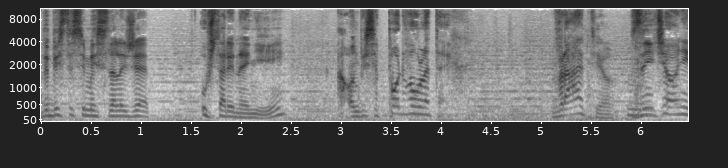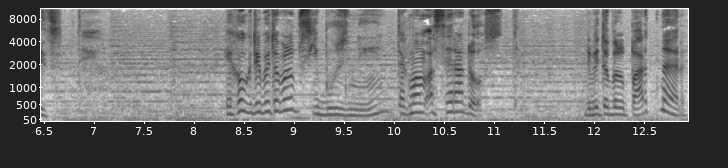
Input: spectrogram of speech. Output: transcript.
vy byste si mysleli, že už tady není a on by se po dvou letech vrátil z hmm. ničeho nic. Jako kdyby to byl příbuzný, tak mám asi radost. Kdyby to byl partner,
